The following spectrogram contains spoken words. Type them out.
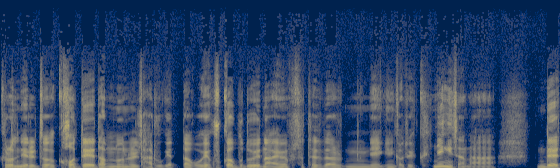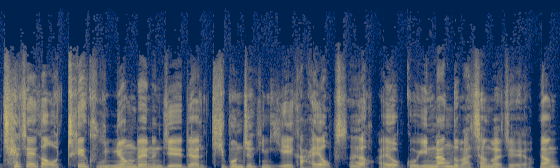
그런 예를 들어 거대 담론을 다루겠다고 왜 국가부도회나 IMF 사태를 다루는 얘기니까 되게 큰 얘기잖아. 근데 체제가 어떻게 운영되는지에 대한 기본적인 이해가 아예 없어요. 아예 없고 인랑도 마찬가지예요. 그냥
